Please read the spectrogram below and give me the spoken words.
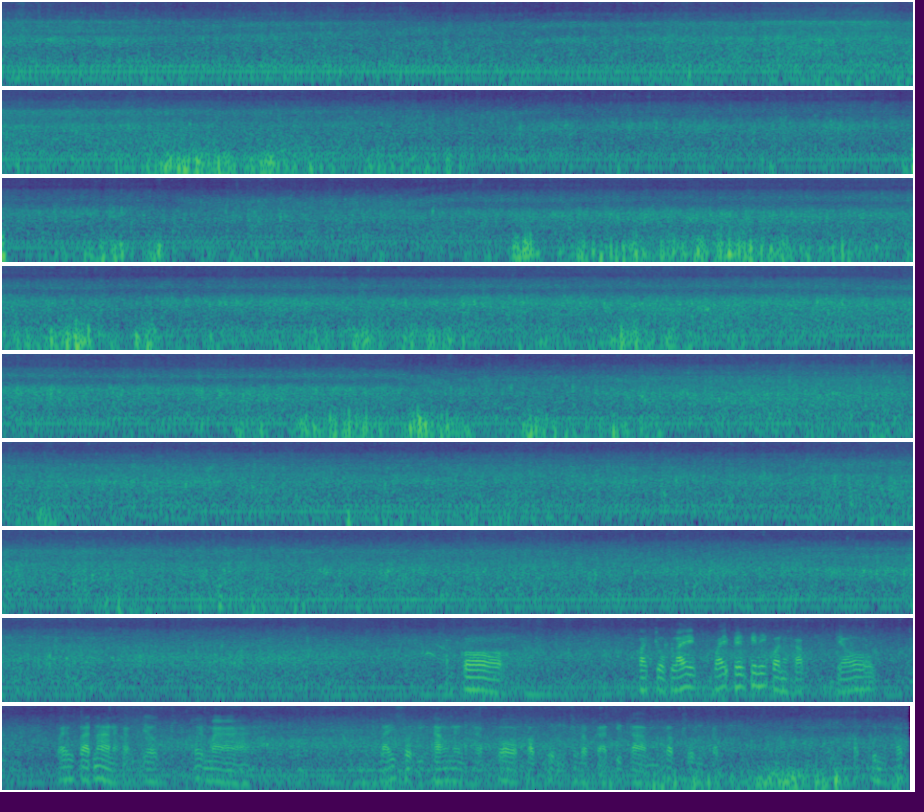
ก็ขอจบไลฟ์ไว้เพียงแค่นี้ก่อนนะครับ เดี๋ยวไปโอกาสหน้านะครับ เดี๋ยวค่อยมาไลฟ์สดอีกครั้งหนึงครับ ก็ขอบคุณสำหรับการติดตามรับชมครับ ขอบคุณครับ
